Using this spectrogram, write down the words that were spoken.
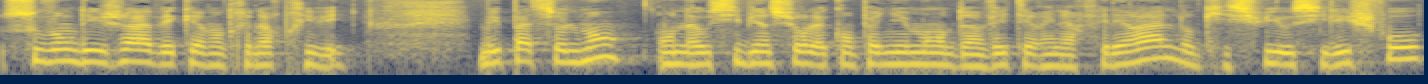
souvent déjà avec un entraîneur privé. Mais pas seulement, on a aussi bien sûr l'accompagnement d'un vétérinaire fédéral, donc qui suit aussi les chevaux.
